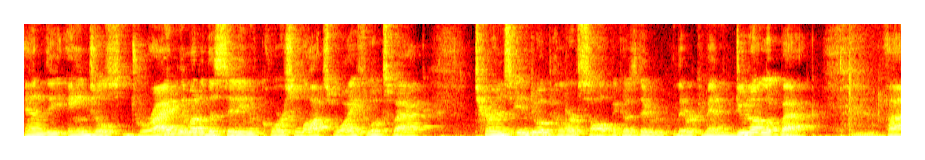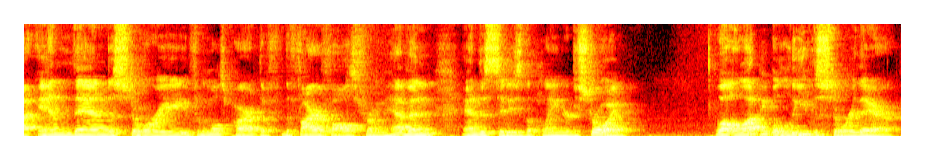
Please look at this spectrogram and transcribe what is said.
And the angels drag them out of the city. And of course, Lot's wife looks back, turns into a pillar of salt because they, they were commanded, do not look back. Uh, and then the story, for the most part, the, the fire falls from heaven and the cities of the plain are destroyed. Well, a lot of people leave the story there,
